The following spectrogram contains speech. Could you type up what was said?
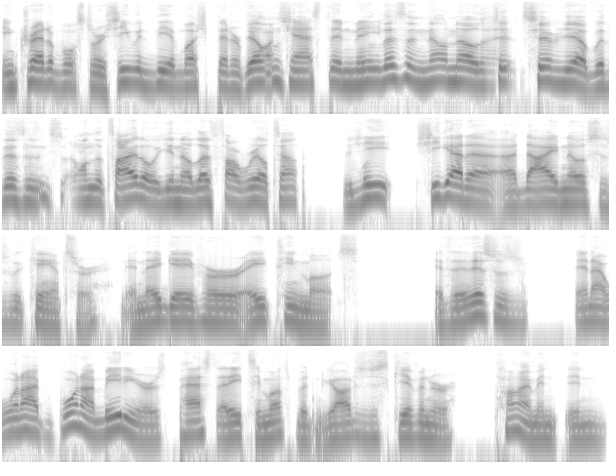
incredible story. She would be a much better Dylan, podcast than me. Listen, no, no, But- sh- yeah, but this is on the title. You know, let's talk real town. She she got a, a diagnosis with cancer, and they gave her 18 months. And then this was, and I when I when I meeting her, it's past that 18 months, but God has just given her time, and, and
